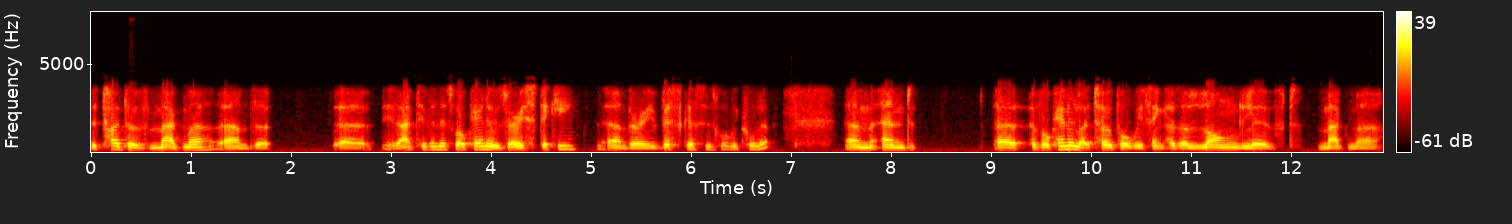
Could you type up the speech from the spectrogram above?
the type of magma um, that uh, is active in this volcano is very sticky, um, very viscous, is what we call it. Um, and uh, a volcano like Taupo, we think, has a long-lived magma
